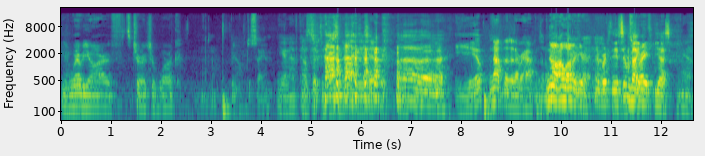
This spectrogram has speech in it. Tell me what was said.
you know, wherever you are, if it's church or work. You know, just saying. you're gonna have conflicting personalities yeah. Uh, yep. not that it ever happens in a No, work I love it here. environment, It no. works. It's, It's right. great. Yes. yeah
